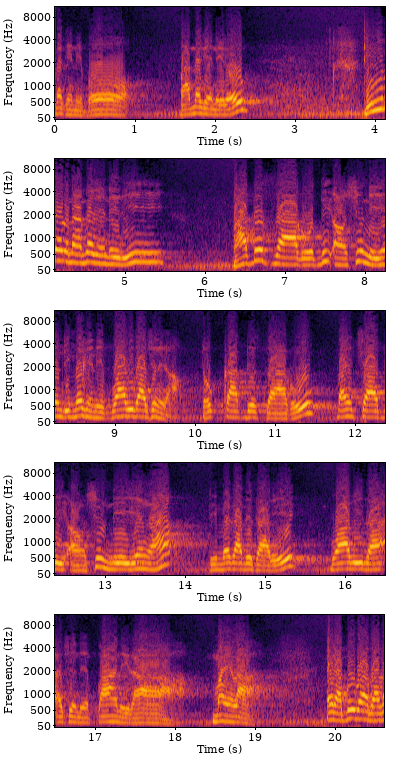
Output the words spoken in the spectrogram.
မဲ့ခင်နေပေါ့ဘာမဲ့ခင်နေတော့ဒီဝိပဿနာမဲ့ခင်နေဒီဘာသစ္စာကိုသိအောင်ရှုနေရင်ဒီမဲ့ခင်နေပွားပြီးသားရှုနေတာဒုက္ခသစ္စာကိုပိုင်းခြားသိအောင်ရှုနေရင်က ဒီမေဃသစ္စာတွေပွားပြီးသားအဖြစ်နဲ့ပါနေတာမှန်လားအဲ့ဒါပုဗ္ဗဘာက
